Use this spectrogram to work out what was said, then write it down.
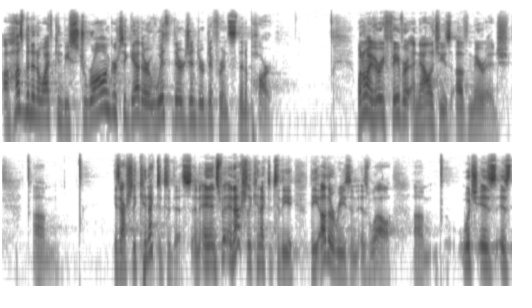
a husband and a wife can be stronger together with their gender difference than apart. One of my very favorite analogies of marriage um, is actually connected to this, and, and, and, actually connected to the, the other reason as well. Um, which is, is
